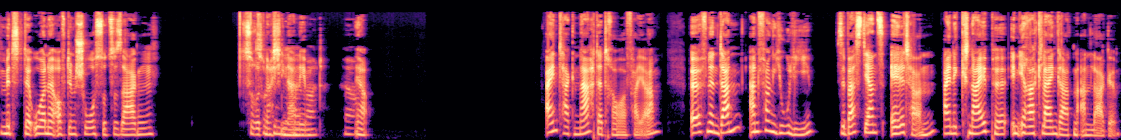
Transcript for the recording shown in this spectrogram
mit der Urne auf dem Schoß sozusagen zurück, zurück nach China nehmen. Ja. ja. Ein Tag nach der Trauerfeier öffnen dann Anfang Juli Sebastians Eltern eine Kneipe in ihrer Kleingartenanlage.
